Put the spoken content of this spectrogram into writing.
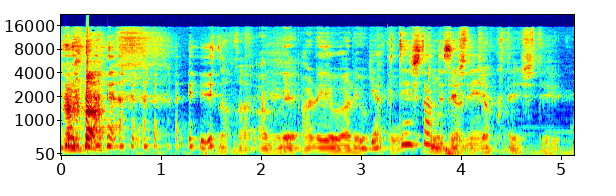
たら なんかあのねあれよあれよとこう逆転したんですよね。逆転して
